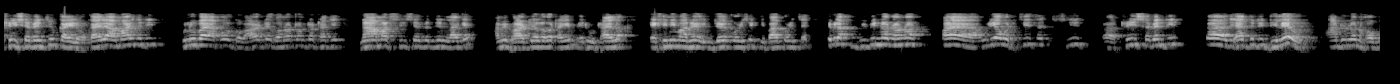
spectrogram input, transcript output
থ্ৰী ছেভেণ্টিও কাইলৈ কাইলৈ আমাৰ যদি কোনোবাই আকৌ ভাৰতীয় গণতন্ত্ৰ থাকি না আমাক থ্ৰী ছেভেণ্টিন লাগে আমি ভাৰতীয়ৰ লগত থাকিম এইটো উঠাই লওক এইখিনি মানুহে এনজয় কৰিছে কিবা কৰিছে এইবিলাক বিভিন্ন ধৰণৰ উলিয়াব থ্ৰী ছেভেণ্টি ইয়াত যদি দিলেও আন্দোলন হ'ব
